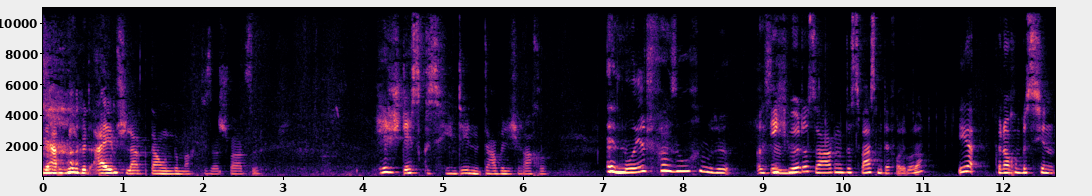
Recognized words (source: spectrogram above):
Der hat mich mit einem Schlag down gemacht, dieser Schwarze. Hätte ich das gesehen, den, da will ich Rache. Erneut versuchen? Oder? Also, Ich würde sagen, das war's mit der Folge, oder? ja. können auch ein bisschen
